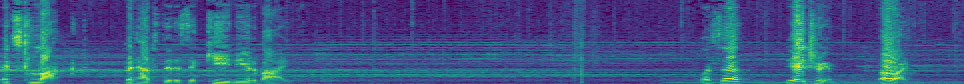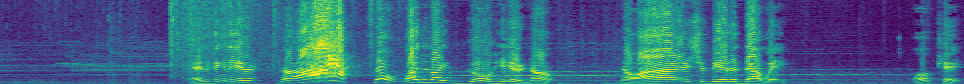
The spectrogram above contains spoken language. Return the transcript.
It's locked. Perhaps there is a key nearby. What's that? The atrium. Alright. Anything in here? No. Ah! No, why did I go here? No. No, I should be headed that way. Okay.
